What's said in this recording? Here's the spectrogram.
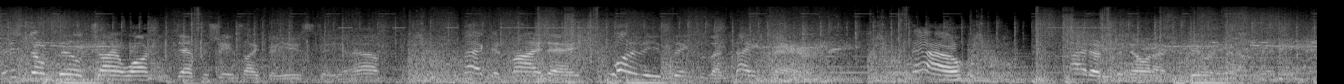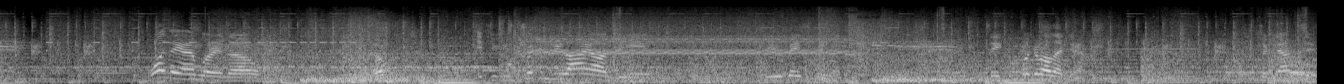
they just don't build giant walking death machines like they used to, you know? Back in my day, one of these things was a nightmare. Now, I don't even know what I'm doing and. One thing I'm learning though, nope, if you can trick to do the beam, you basically win. See, look at all that damage. Took down two.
